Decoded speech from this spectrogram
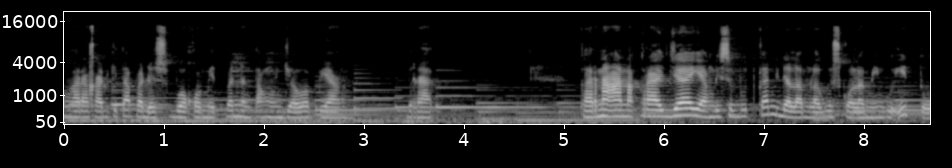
mengarahkan kita pada sebuah komitmen dan tanggung jawab yang berat. Karena anak raja yang disebutkan di dalam lagu sekolah minggu itu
